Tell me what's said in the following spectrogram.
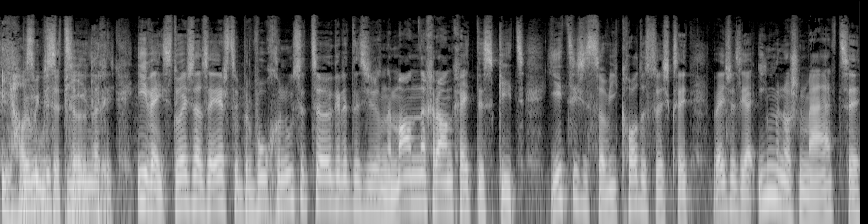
Ich habe es weil mir das peinlich ist. Ich weiss, du hast als erstes über Wochen rausgezögert, das ist eine Mannenkrankheit, das gibt's. Jetzt ist es so weit gekommen, dass du hast gesagt, weisst du, ich habe immer noch Schmerzen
